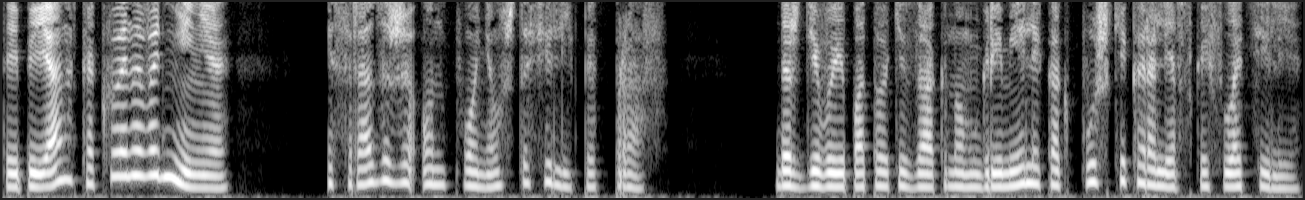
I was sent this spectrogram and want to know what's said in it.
«Ты пьян? Какое наводнение?» И сразу же он понял, что Филиппе прав. Дождевые потоки за окном гремели, как пушки королевской флотилии.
